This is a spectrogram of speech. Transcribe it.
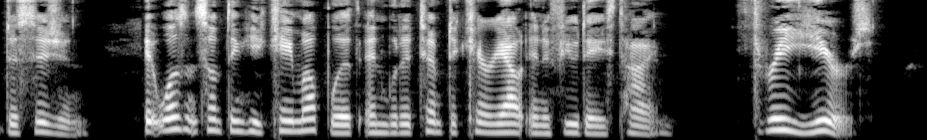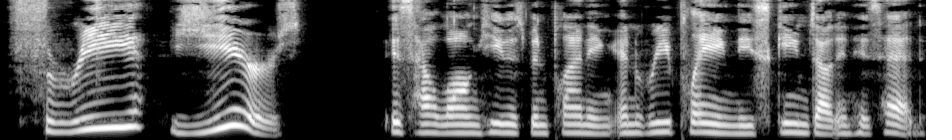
decision. It wasn't something he came up with and would attempt to carry out in a few days' time. Three years. Three years is how long he has been planning and replaying these schemes out in his head.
